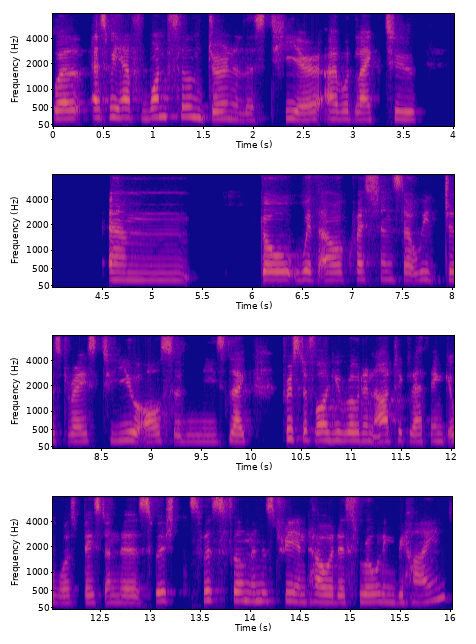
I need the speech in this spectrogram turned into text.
Well, as we have one film journalist here, I would like to um, go with our questions that we just raised to you also, Denise. Like, first of all, you wrote an article, I think it was based on the Swiss, Swiss film industry and how it is rolling behind.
